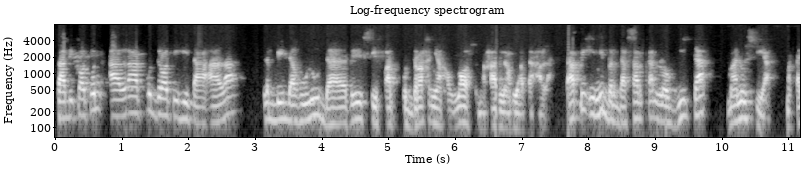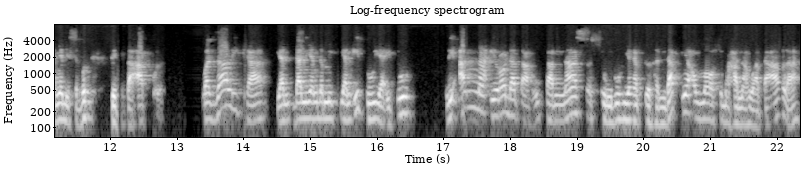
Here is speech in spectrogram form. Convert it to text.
sabikotun ala kudrotihi ta'ala lebih dahulu dari sifat kudrahnya Allah Subhanahu wa taala. Tapi ini berdasarkan logika manusia. Makanya disebut fita akul. Wazalika dan yang demikian itu yaitu Lianna irodatahu karena sesungguhnya kehendaknya Allah Subhanahu wa taala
